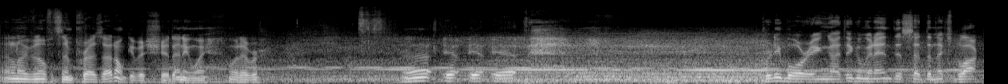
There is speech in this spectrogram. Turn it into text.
I don't even know if it's an Impreza. I don't give a shit anyway. Whatever. Uh, yeah, yeah, yeah. Pretty boring. I think I'm going to end this at the next block.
